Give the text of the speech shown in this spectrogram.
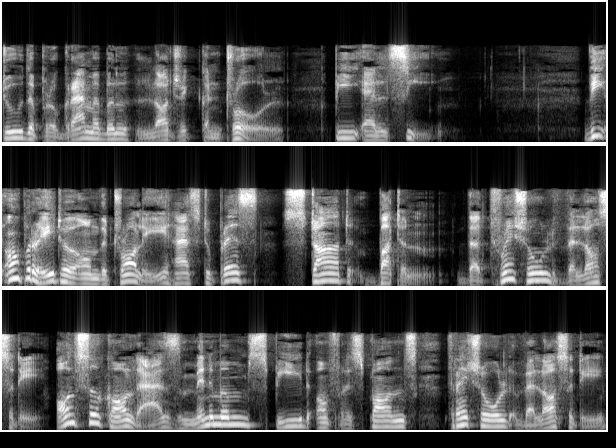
to the Programmable Logic Control, PLC. The operator on the trolley has to press Start button. The threshold velocity, also called as minimum speed of response threshold velocity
